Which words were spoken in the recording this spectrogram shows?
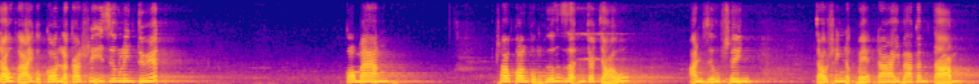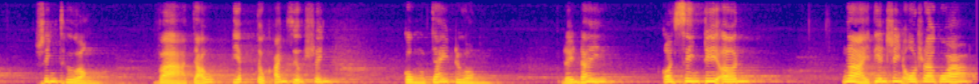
cháu gái của con là ca sĩ dương linh tuyết. Có mang, sau con cũng hướng dẫn cho cháu ăn dưỡng sinh. Cháu sinh được bé trai 3 cân 8 sinh thường. Và cháu tiếp tục ăn dưỡng sinh, cùng chay trường. Đến đây, con xin tri ơn ngài tiên sinh Osawa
